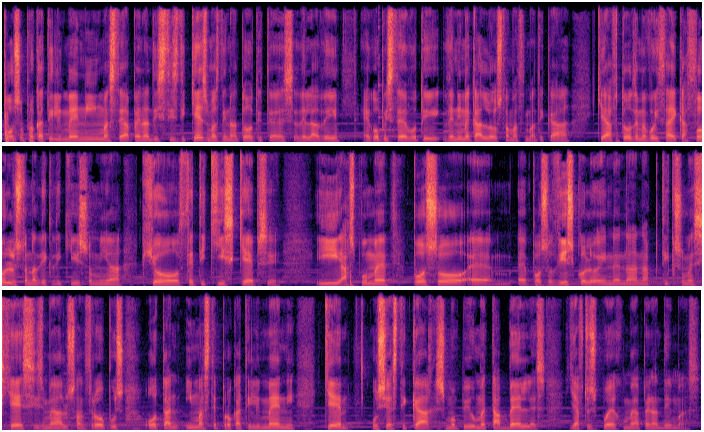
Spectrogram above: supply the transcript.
πόσο προκατηλημένοι είμαστε απέναντι στις δικές μας δυνατότητες δηλαδή εγώ πιστεύω ότι δεν είμαι καλός στα μαθηματικά και αυτό δεν με βοηθάει καθόλου στο να διεκδικήσω μια πιο θετική σκέψη ή ας πούμε πόσο, ε, ε, πόσο δύσκολο είναι να αναπτύξουμε σχέσεις με άλλους ανθρώπους όταν είμαστε προκατηλημένοι και ουσιαστικά χρησιμοποιούμε ταμπέλες για αυτούς που έχουμε απέναντί μας.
